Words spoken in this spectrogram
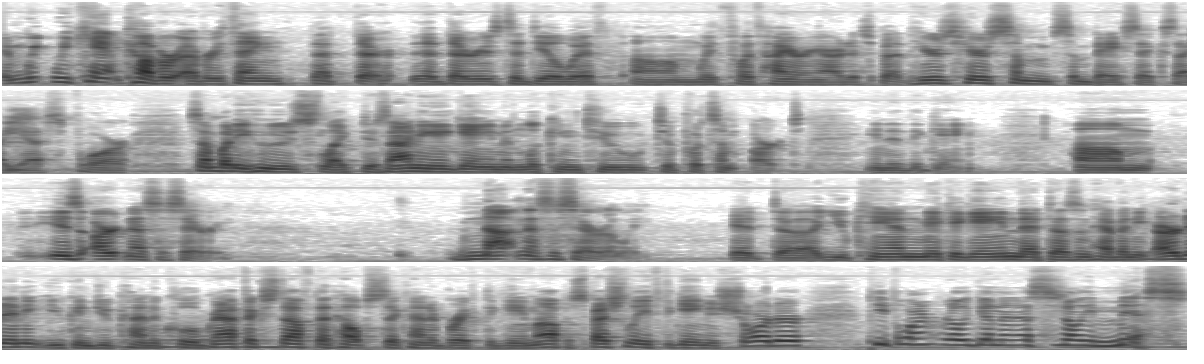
and we, we can't cover everything that there that there is to deal with um, with with hiring artists. But here's here's some some basics I guess for somebody who's like designing a game and looking to to put some art into the game. Um, is art necessary? Not necessarily. It, uh, you can make a game that doesn't have any art in it. You can do kind of cool graphic stuff that helps to kind of break the game up, especially if the game is shorter. People aren't really going to necessarily miss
